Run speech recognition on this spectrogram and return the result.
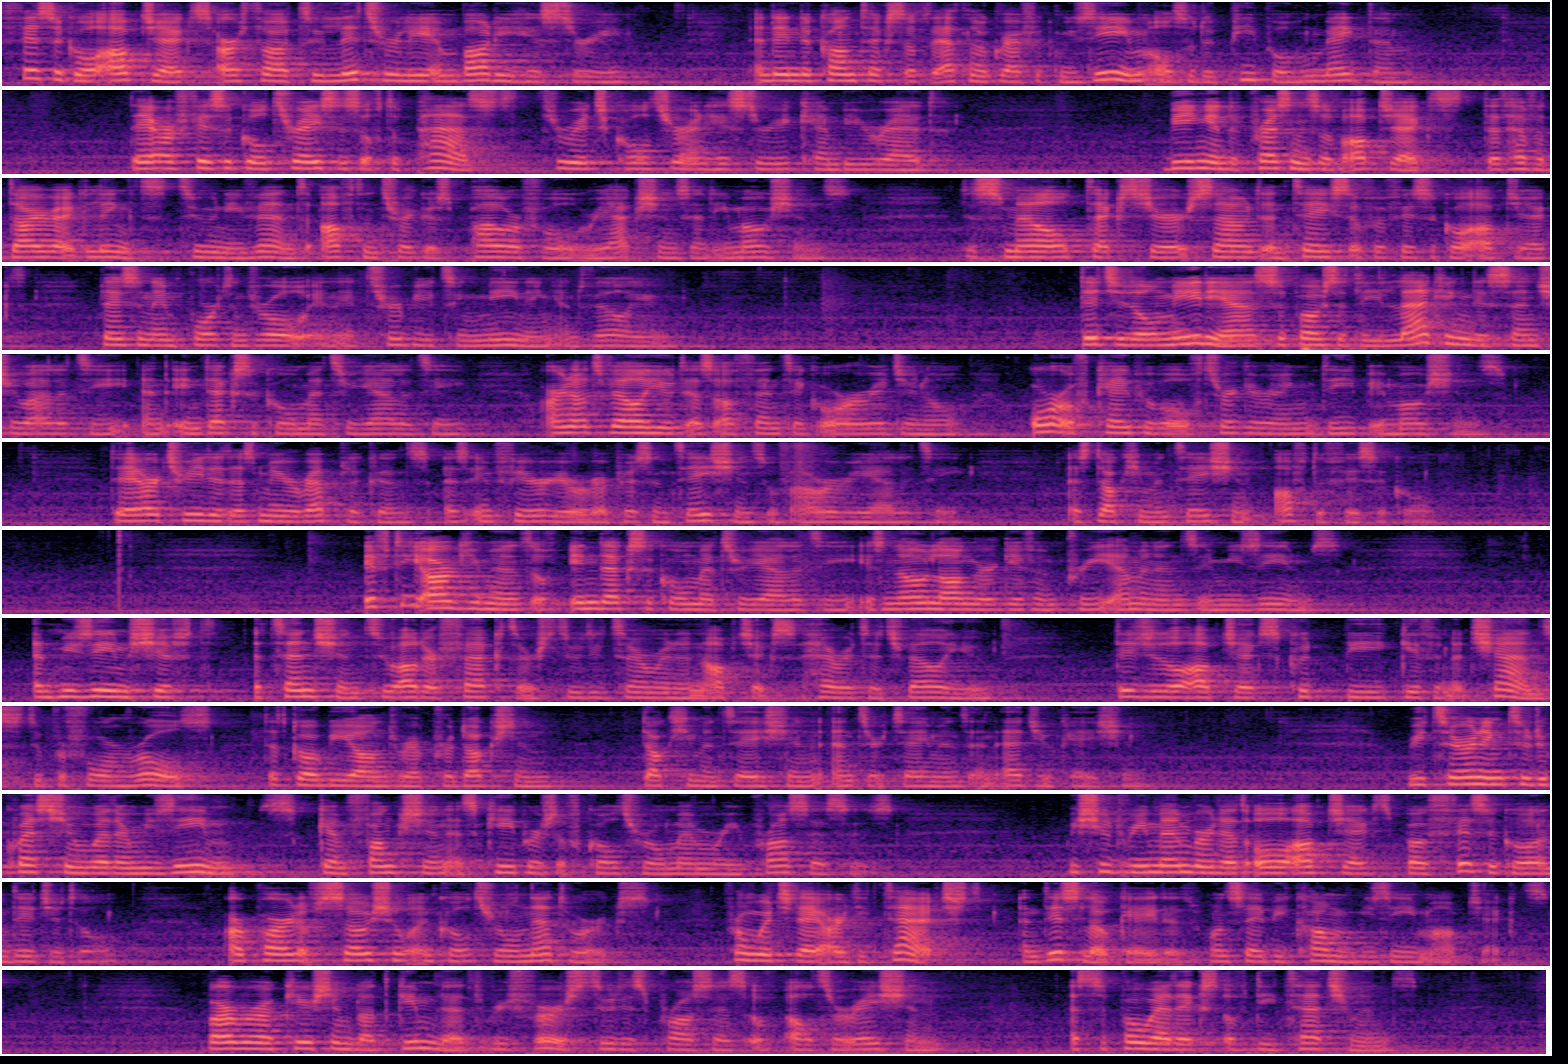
Physical objects are thought to literally embody history, and in the context of the ethnographic museum, also the people who made them. They are physical traces of the past through which culture and history can be read. Being in the presence of objects that have a direct link to an event often triggers powerful reactions and emotions. The smell, texture, sound, and taste of a physical object plays an important role in attributing meaning and value. Digital media, supposedly lacking this sensuality and indexical materiality, are not valued as authentic or original, or of capable of triggering deep emotions. They are treated as mere replicants, as inferior representations of our reality, as documentation of the physical. If the argument of indexical materiality is no longer given preeminence in museums, and museums shift attention to other factors to determine an object's heritage value, digital objects could be given a chance to perform roles that go beyond reproduction, documentation, entertainment, and education. Returning to the question whether museums can function as keepers of cultural memory processes, we should remember that all objects, both physical and digital, are part of social and cultural networks from which they are detached and dislocated once they become museum objects. Barbara Kirshenblatt-Gimblett refers to this process of alteration as the poetics of detachment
